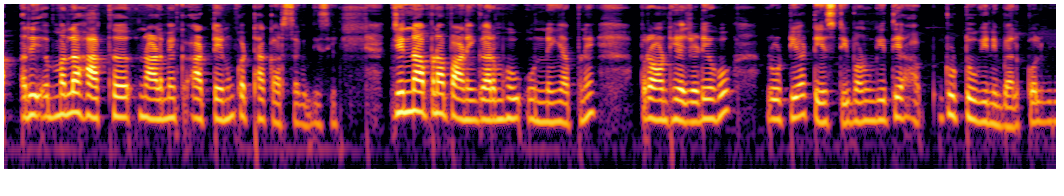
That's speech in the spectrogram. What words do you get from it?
ਹ- ਮਤਲਬ ਹੱਥ ਨਾਲ ਮੈਂ ਆਟੇ ਨੂੰ ਇਕੱਠਾ ਕਰ ਸਕਦੀ ਸੀ। ਜਿੰਨਾ ਆਪਣਾ ਪਾਣੀ ਗਰਮ ਹੋਊ ਉਨੇ ਹੀ ਆਪਣੇ ਪਰੌਂਠੇ ਆ ਜਿਹੜੇ ਉਹ ਰੋਟੀ ਆ ਟੇਸਟੀ ਬਣੂਗੀ ਤੇ ਟੁੱਟੂਗੀ ਨਹੀਂ ਬਿਲਕੁਲ ਵੀ।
